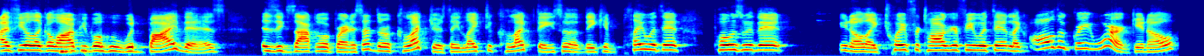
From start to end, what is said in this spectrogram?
I feel like a lot of people who would buy this is exactly what Brandon said. They're collectors. They like to collect things so that they can play with it, pose with it, you know, like toy photography with it, like all the great work, you know.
